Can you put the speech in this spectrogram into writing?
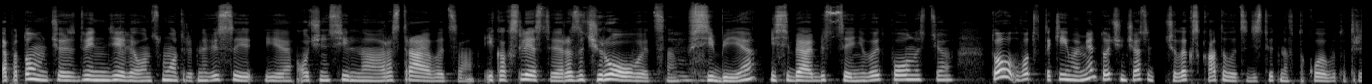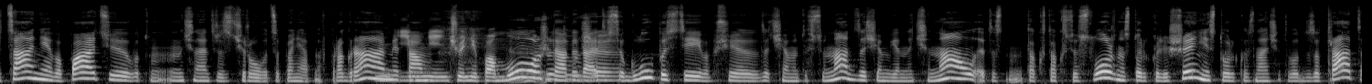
а потом через две недели он смотрит на весы и очень сильно расстраивается, и как следствие разочаровывается mm-hmm. в себе и себя обесценивает полностью, то вот в такие моменты очень часто человек скатывается действительно в такое вот отрицание, в апатию, вот он начинает разочаровываться, понятно, в программе. И там, мне ничего не поможет. Да, да, да, это все глупости, и вообще зачем это все надо, зачем я начинал, это так, так все сложно, столько лишений, столько, значит, вот затрат,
